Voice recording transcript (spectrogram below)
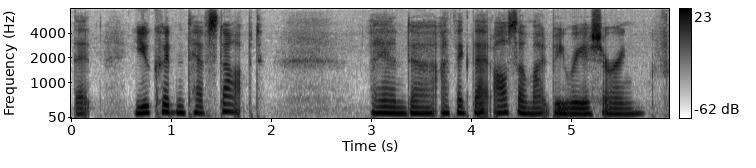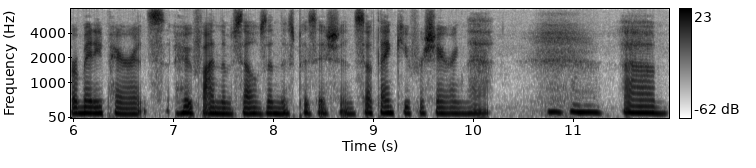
that you couldn't have stopped. And uh, I think that also might be reassuring for many parents who find themselves in this position. So thank you for sharing that. Mm-hmm. Um,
